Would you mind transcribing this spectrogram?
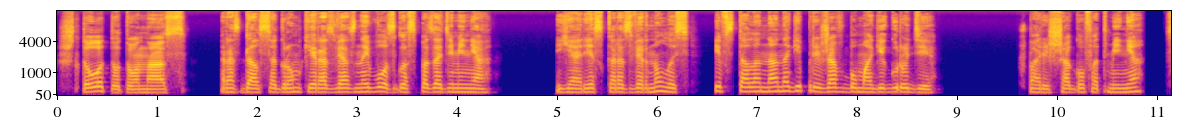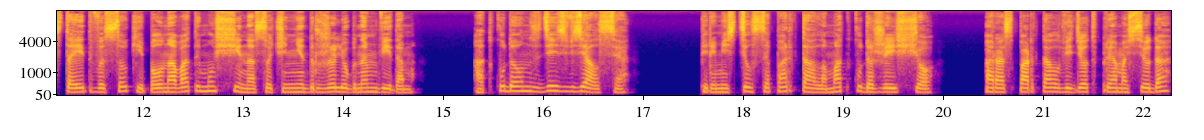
что тут у нас?» — раздался громкий развязный возглас позади меня. Я резко развернулась и встала на ноги, прижав бумаги к груди. В паре шагов от меня стоит высокий, полноватый мужчина с очень недружелюбным видом. Откуда он здесь взялся? Переместился порталом, откуда же еще? А раз портал ведет прямо сюда,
